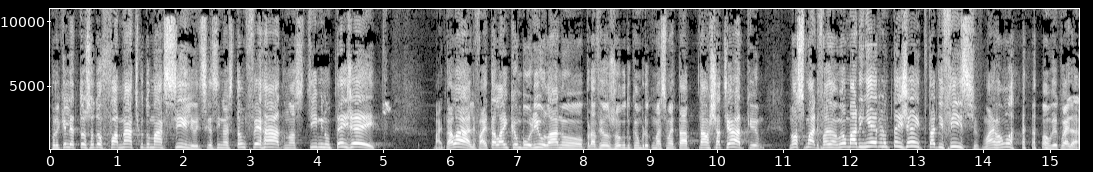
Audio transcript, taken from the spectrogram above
porque ele é torcedor fanático do Marcílio. Disse que assim, nós estamos ferrados, nosso time não tem jeito. Mas tá lá, ele vai estar tá lá em Camboriú, lá no, pra ver o jogo do Camboriú com o Marcílio, mas tá, tá chateado, porque nosso marinheiro, meu marinheiro não tem jeito, tá difícil. Mas vamos lá, vamos ver o que vai dar.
